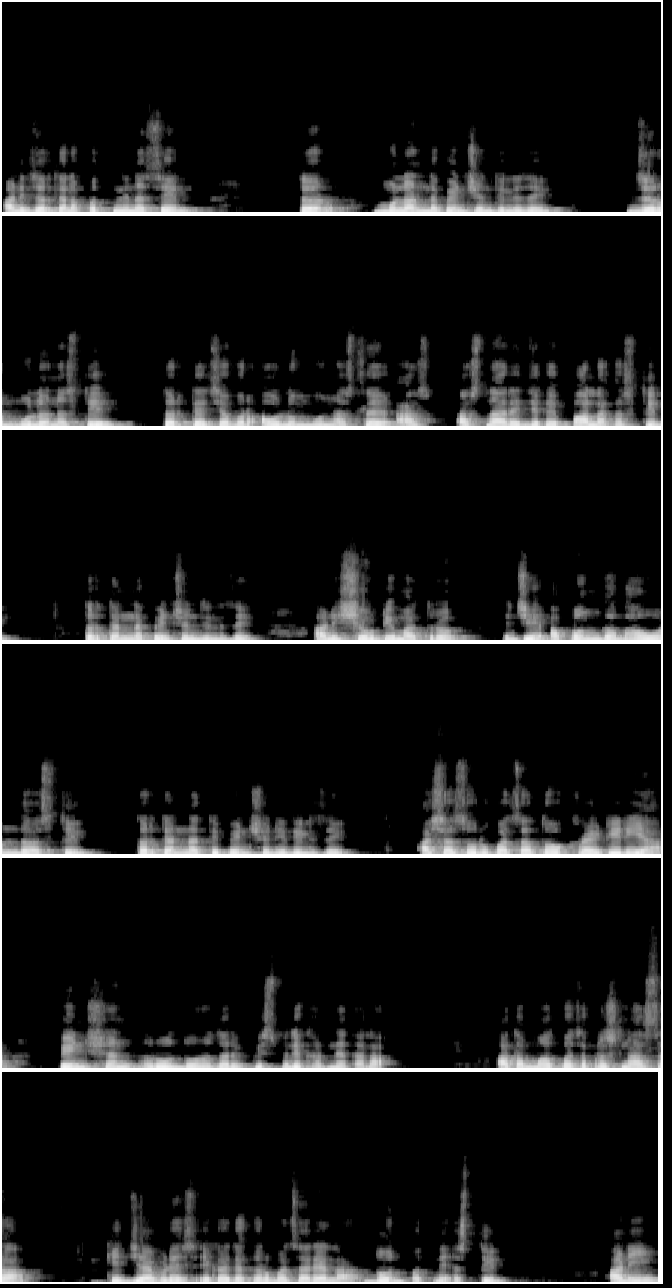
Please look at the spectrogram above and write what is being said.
आणि जर त्याला पत्नी नसेल तर मुलांना पेन्शन दिली जाईल. जर मुलं नसतील तर त्याच्यावर अवलंबून असले अस- असणारे जे काही पालक असतील तर त्यांना पेन्शन दिली जाईल. आणि शेवटी मात्र जे अपंग भावंड असतील तर त्यांना ती पेन्शन ही दिली जाईल. अशा स्वरूपाचा तो क्रायटेरिया पेन्शन रूल दोन हजार एकवीसमध्ये करण्यात आला. आता महत्त्वाचा प्रश्न असा की ज्यावेळेस एखाद्या कर्मचाऱ्याला दोन पत्नी असतील आणि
